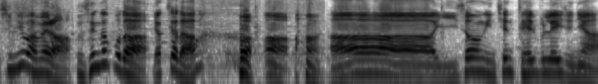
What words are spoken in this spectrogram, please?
신규 마멜아 너 생각보다 약자다. 어, 어, 어. 아, 이성 Enchant Hellblaze냐,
